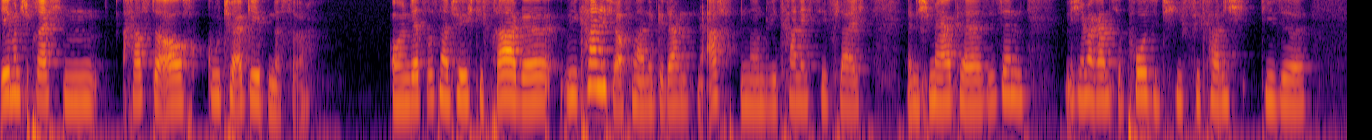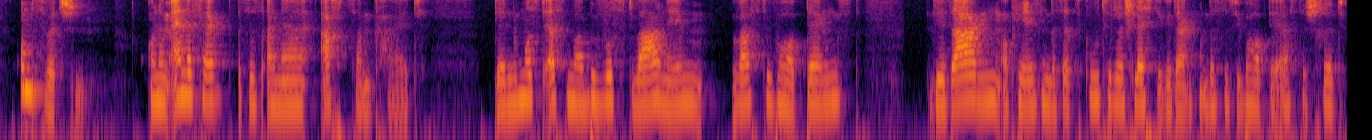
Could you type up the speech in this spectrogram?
dementsprechend hast du auch gute Ergebnisse. Und jetzt ist natürlich die Frage, wie kann ich auf meine Gedanken achten und wie kann ich sie vielleicht, wenn ich merke, sie sind nicht immer ganz so positiv, wie kann ich diese umswitchen? Und im Endeffekt ist es eine Achtsamkeit. Denn du musst erstmal bewusst wahrnehmen, was du überhaupt denkst dir sagen, okay, sind das jetzt gute oder schlechte Gedanken? Und das ist überhaupt der erste Schritt.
